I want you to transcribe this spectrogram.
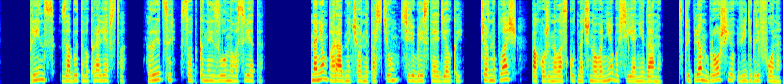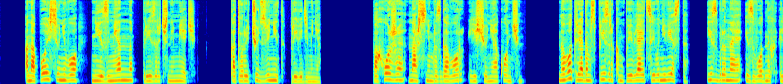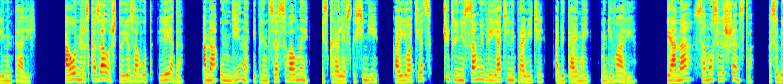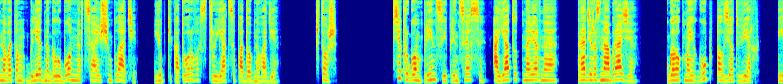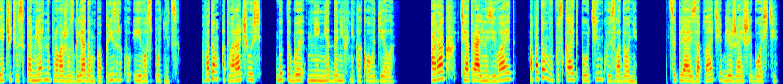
Принц забытого королевства, рыцарь, сотканный из лунного света. На нем парадный черный костюм с серебристой отделкой, черный плащ, похожий на лоскут ночного неба в сиянии Дану, скреплен брошью в виде грифона, а на поясе у него неизменно призрачный меч, который чуть звенит при виде меня. Похоже, наш с ним разговор еще не окончен. Но вот рядом с призраком появляется его невеста, избранная из водных элементалей. Аоми рассказала, что ее зовут Леда. Она Ундина и принцесса волны из королевской семьи, а ее отец чуть ли не самый влиятельный правитель обитаемой Магиварии. И она — само совершенство, особенно в этом бледно-голубом мерцающем платье, юбки которого струятся подобно воде. Что ж, все кругом принцы и принцессы, а я тут, наверное, ради разнообразия. Уголок моих губ ползет вверх, и я чуть высокомерно провожу взглядом по призраку и его спутнице, а потом отворачиваюсь, будто бы мне нет до них никакого дела. Арак театрально зевает а потом выпускает паутинку из ладони, цепляясь за платье ближайшей гости.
